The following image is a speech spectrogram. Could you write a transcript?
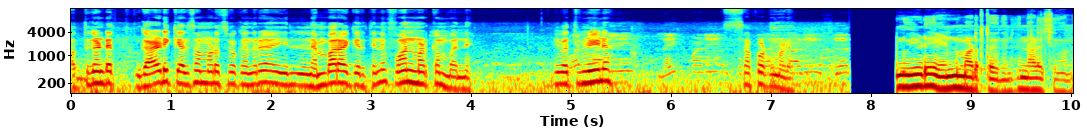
ಹತ್ತು ಗಂಟೆ ಗಾಡಿ ಕೆಲಸ ಮಾಡಿಸ್ಬೇಕಂದ್ರೆ ಇಲ್ಲಿ ನಂಬರ್ ಹಾಕಿರ್ತೀನಿ. ಫೋನ್ ಮಾಡ್ಕೊಂಡ್ ಬನ್ನಿ. ಇವತ್ತು ವೀಡಿಯೋ ಲೈಕ್ ಮಾಡಿ ಸಪೋರ್ಟ್ ಮಾಡಿ. ಶೇರ್ ವೀಡಿಯೋ ಎಂಡ್ ಮಾಡ್ತಾ ಇದ್ದೀನಿ. ನಾಳೆ ಸಿಗೋಣ.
